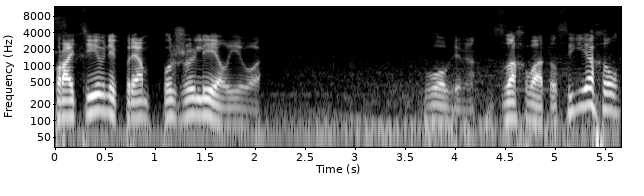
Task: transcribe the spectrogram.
противник прям пожалел его. Вовремя. С захвата съехал.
